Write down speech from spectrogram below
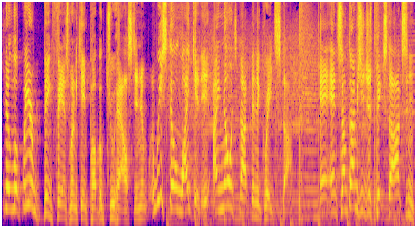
You know, look, we were big fans when it came public, Drew Houston, and we still like it. it I know it's not been a great stock. And, and sometimes you just pick stocks and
